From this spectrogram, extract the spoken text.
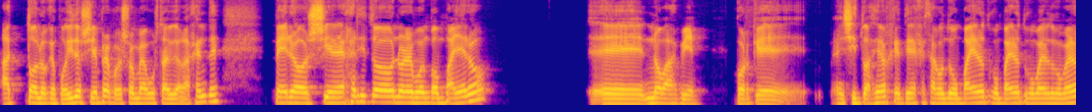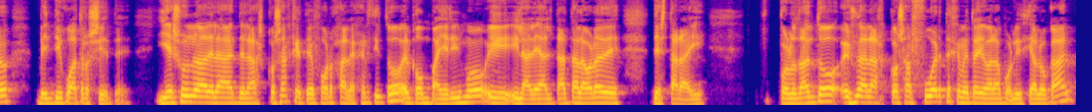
a todo lo que he podido, siempre, por eso me ha gustado ayudar a la gente. Pero si en el ejército no eres buen compañero, eh, no vas bien. Porque en situaciones que tienes que estar con tu compañero, tu compañero, tu compañero, tu compañero, 24-7. Y es una de, las cosas que te forja el ejército, el compañerismo y, la lealtad a la hora de, estar ahí. Por lo tanto, es una de las cosas fuertes que me ha la policía local.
